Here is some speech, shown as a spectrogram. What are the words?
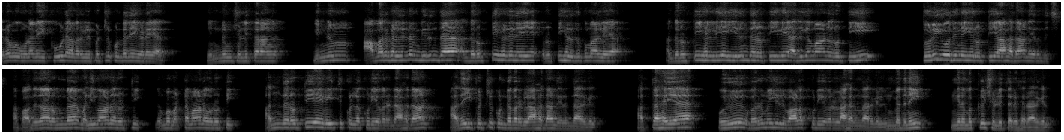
இரவு உணவை கூட அவர்கள் பெற்றுக்கொண்டதே கிடையாது. என்றும் சொல்லித்தராங்க இன்னும் அவர்களிடம் இருந்த அந்த ரொட்டிகளிலேயே ரொட்டிகள் இருக்குமா இல்லையா? அந்த ரொட்டிகள்லயே இருந்த ரொட்டியிலே அதிகமான ரொட்டி தொழி கோதுமை ரொட்டியாக தான் இருந்துச்சு. அப்ப அதுதான் ரொம்ப மலிவான ரொட்டி ரொம்ப மட்டமான ஒரு ரொட்டி. அந்த ரொட்டியை வைத்துக் கொள்ளக்கூடியவர்களாக தான் அதை பெற்றுக்கொண்டவர்களாக தான் இருந்தார்கள். அத்தகைய ஒரு வறுமையில் வாழக்கூடியவர்களாக இருந்தார்கள் என்பதனை இங்கு நமக்கு சொல்லித் தருகிறார்கள்.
